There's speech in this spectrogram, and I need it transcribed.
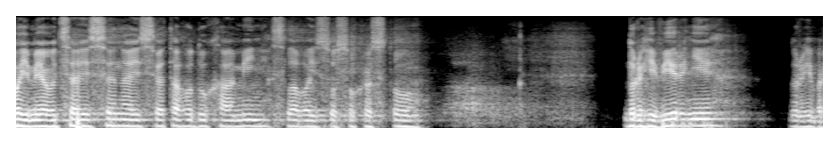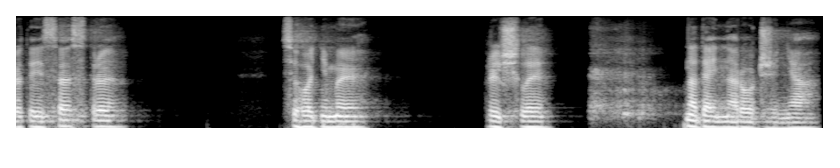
Во ім'я Отця і Сина, і Святого Духа. Амінь. Слава Ісусу Христу. Дорогі вірні, дорогі брати і сестри, сьогодні ми прийшли на день народження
